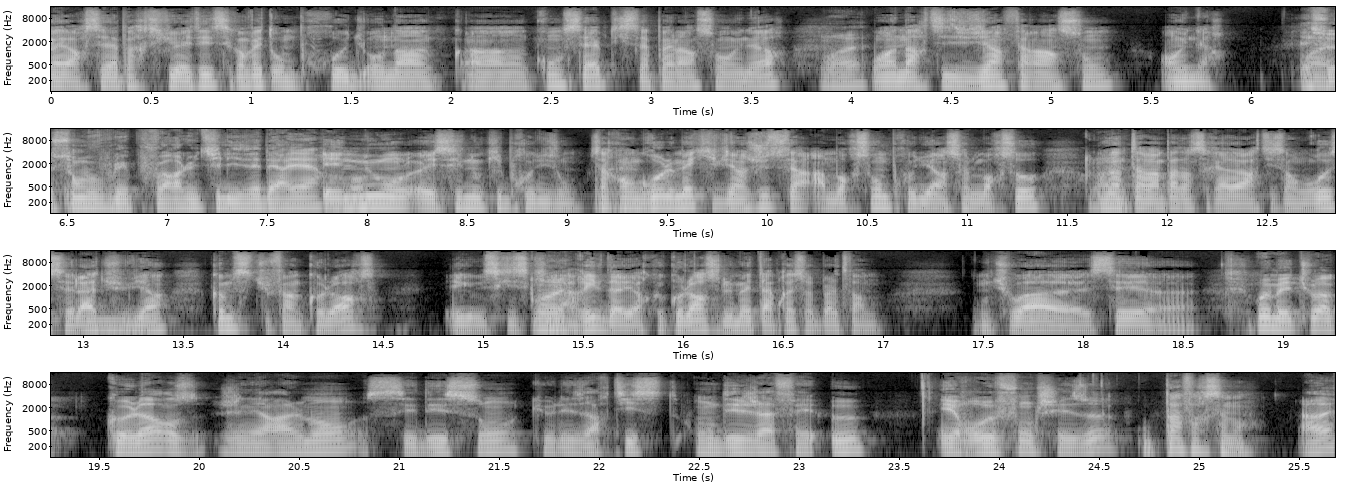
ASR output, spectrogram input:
alors c'est la particularité, c'est qu'en fait, on produit, on a un, un concept qui s'appelle un son en une heure, ouais. où un artiste vient faire un son en une heure. Et Ouais. ce son, vous voulez pouvoir l'utiliser derrière Et nous, on- et c'est nous qui produisons. C'est-à-dire qu'en gros, le mec, il vient juste faire un morceau, on produit un seul morceau, on Ouais. n'intervient pas dans sa carrière d'artiste. En gros, c'est là, tu viens, comme si tu fais un Colors, et ce qui, ce qui Ouais. arrive d'ailleurs, que Colors le mette après sur la plateforme. Donc, tu vois, euh, c'est, euh, Ouais, mais tu vois, Colors, généralement, c'est des sons que les artistes ont déjà fait eux et refont chez eux. pas forcément. Ah ouais?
